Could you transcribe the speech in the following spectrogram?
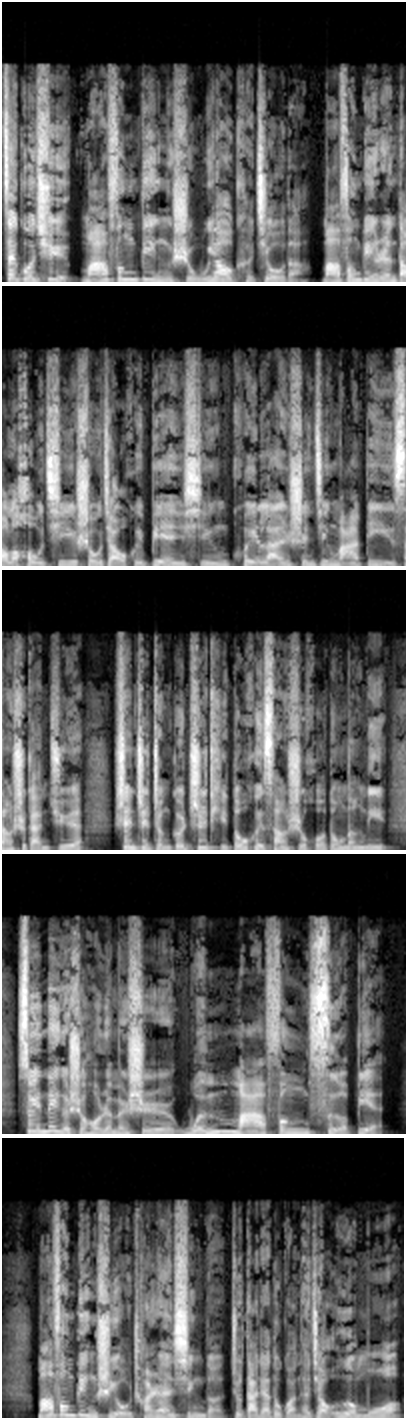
在过去，麻风病是无药可救的。麻风病人到了后期，手脚会变形、溃烂、神经麻痹、丧失感觉，甚至整个肢体都会丧失活动能力。所以那个时候，人们是闻麻风色变。麻风病是有传染性的，就大家都管它叫恶魔。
